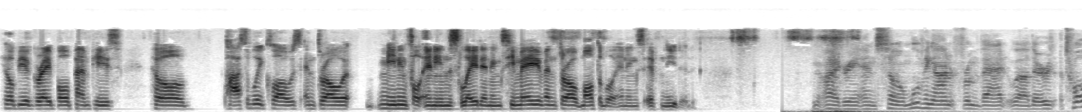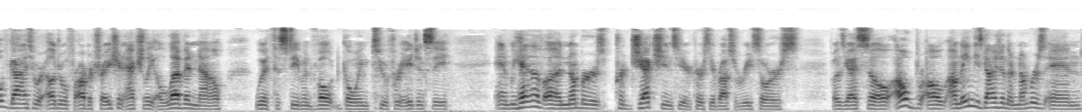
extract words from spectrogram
he'll be a great bullpen piece. He'll possibly close and throw meaningful innings, late innings. He may even throw multiple innings if needed. I agree. And so moving on from that, uh, there's 12 guys who are eligible for arbitration. Actually, 11 now, with Stephen Vogt going to free agency. And we have uh, numbers projections here, courtesy of Roster Resource for these guys. So I'll, I'll I'll name these guys and their numbers, and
